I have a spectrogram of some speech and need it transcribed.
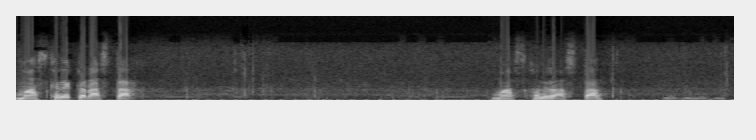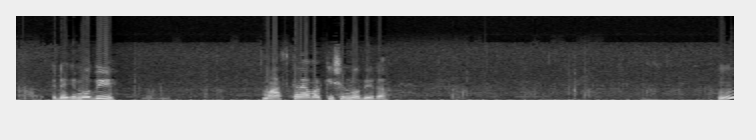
মাঝখানে একটা রাস্তা। মাঝখানে রাস্তা। এটা কি নদী? মাঝখানে আবার কিসের নদী এটা? হুম?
